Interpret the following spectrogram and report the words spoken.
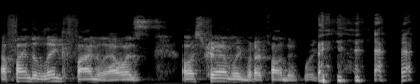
I find the link finally. I was I was scrambling, but I found it.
